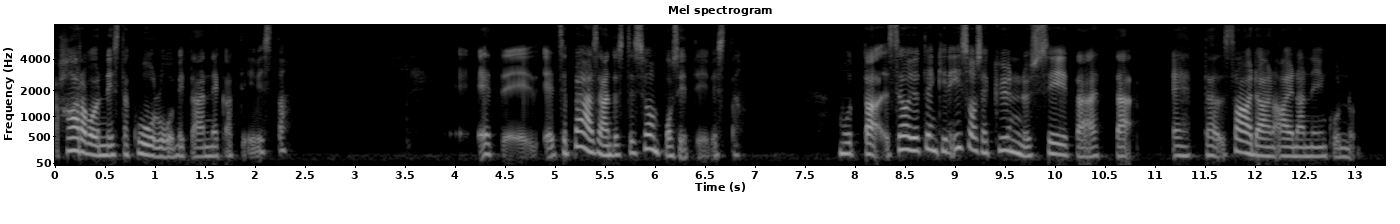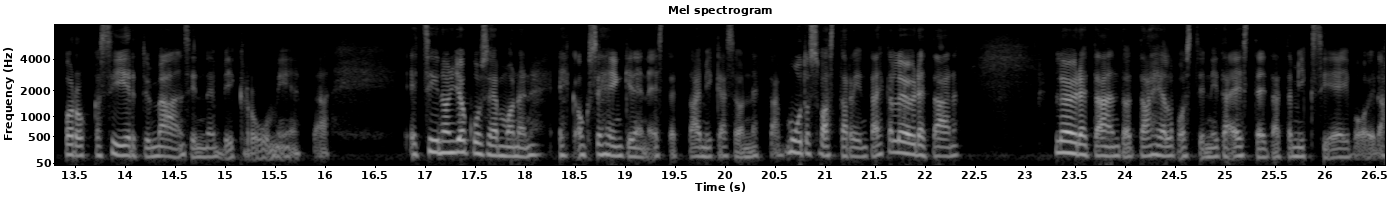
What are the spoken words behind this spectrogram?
harvoin niistä kuuluu mitään negatiivista. et, et se pääsääntöisesti se on positiivista. Mutta se on jotenkin iso se kynnys siitä, että, että saadaan aina niin kuin porukka siirtymään sinne big roomiin. Että, että siinä on joku semmoinen, ehkä onko se henkinen este tai mikä se on, että muutosvastarinta ehkä löydetään, löydetään tota helposti niitä esteitä, että miksi ei voida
